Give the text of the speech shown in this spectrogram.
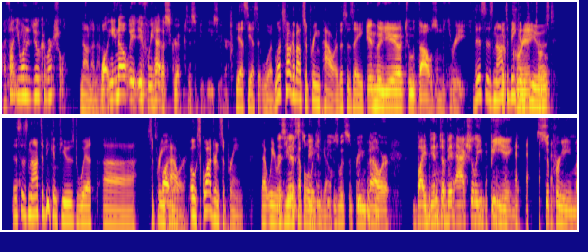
I thought you wanted to do a commercial. No, no, no. no. Well, you know, if we had a script, this would be easier. yes, yes, it would. Let's talk about Supreme Power. This is a In the year 2003. this is not to be creator- confused. This is not to be confused with uh Supreme Squadron. Power. Oh, Squadron Supreme that we This reviewed a couple of weeks ago. confused with Supreme Power by dint of it actually being Supreme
